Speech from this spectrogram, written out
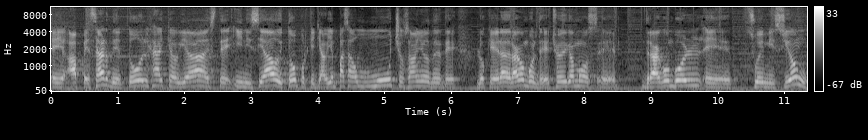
eh, a pesar de todo el hype que había este, iniciado y todo, porque ya habían pasado muchos años desde lo que era Dragon Ball, de hecho, digamos, eh, Dragon Ball, eh, su emisión,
